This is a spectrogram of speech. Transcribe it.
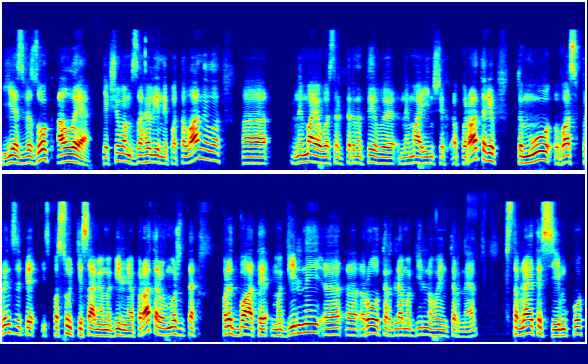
є зв'язок. Але якщо вам взагалі не поталанило, е, немає у вас альтернативи, немає інших операторів, тому у вас, в принципі, і по суті, самі мобільні оператори, ви можете придбати мобільний е, е, роутер для мобільного інтернету. Вставляєте сімку,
